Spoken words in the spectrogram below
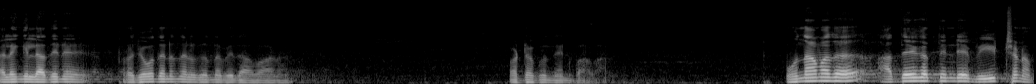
അല്ലെങ്കിൽ അതിന് പ്രചോദനം നൽകുന്ന പിതാവാണ് വട്ടക്കുന്നൻ ബാബ മൂന്നാമത് അദ്ദേഹത്തിന്റെ വീക്ഷണം.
